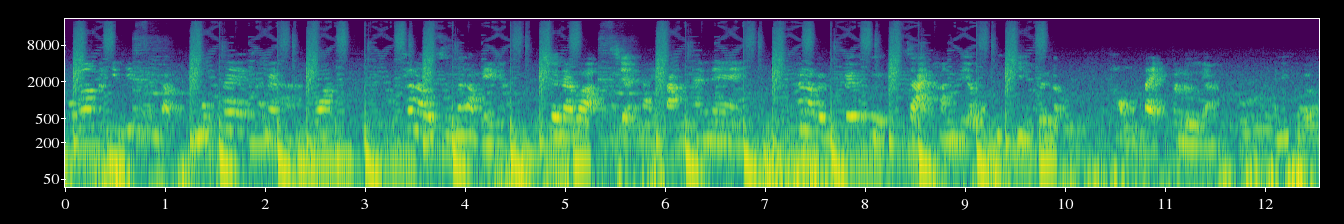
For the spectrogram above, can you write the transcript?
เพราะว่าเราไปกินที่เป็นแบบบุฟเฟ่ใช่ไหมคะเพราะว่าถ้าเราซื้อมาทำเองอะเชื่อได้ว่าเสียไหลายตังค์แน่ๆถ้าเราไปบุฟเฟ่คือจ่ายครั้งเดียวก็คือกินเป็นแบบท้องแตกไปเลยอะอันนี้คือแบบ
